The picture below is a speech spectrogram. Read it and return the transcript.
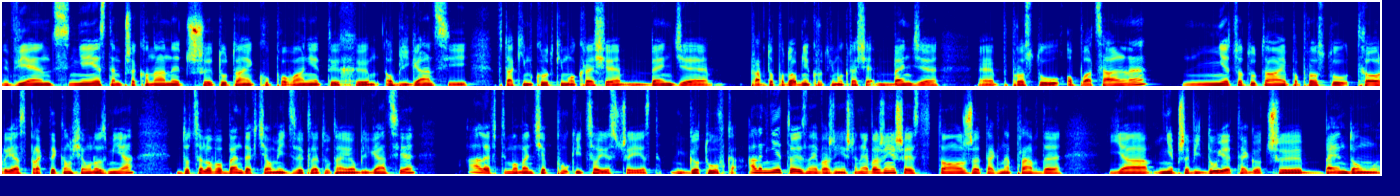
więc nie jestem przekonany, czy tutaj kupowanie tych y, obligacji w takim krótkim okresie będzie, prawdopodobnie krótkim okresie, będzie e, po prostu opłacalne, Nieco tutaj po prostu teoria z praktyką się rozmija. Docelowo będę chciał mieć zwykle tutaj obligacje, ale w tym momencie póki co jeszcze jest gotówka. Ale nie to jest najważniejsze. Najważniejsze jest to, że tak naprawdę ja nie przewiduję tego, czy będą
